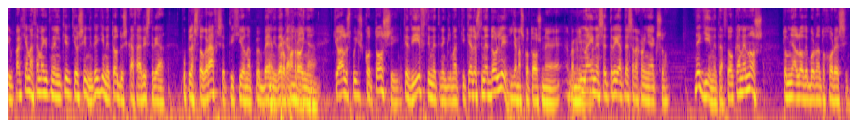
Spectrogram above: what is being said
υπάρχει ένα θέμα για την ελληνική δικαιοσύνη. Δεν γίνεται όντως η καθαρίστρια που πλαστογράφησε πτυχίο να μπαίνει Ε, 10 προφανώς, χρόνια ναι. και ο άλλος που έχει σκοτώσει και διεύθυνε την εγκληματική και έδωσε την εντολή Για να σκοτώσουν επανειλημμένα. να είναι σε 3-4 χρόνια έξω. Δεν γίνεται αυτό. Κανενό το μυαλό δεν μπορεί να το χωρέσει.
